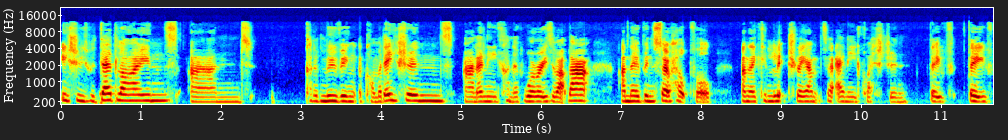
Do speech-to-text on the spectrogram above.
issues with deadlines and kind of moving accommodations and any kind of worries about that. And they've been so helpful, and they can literally answer any question. They've they've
